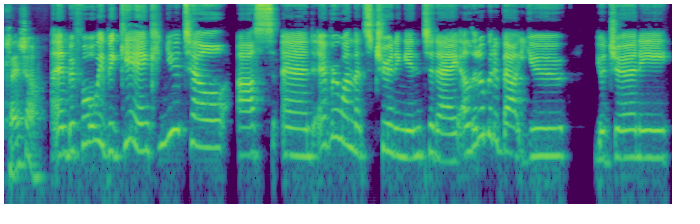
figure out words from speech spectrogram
Pleasure. And before we begin, can you tell us and everyone that's tuning in today a little bit about you, your journey,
